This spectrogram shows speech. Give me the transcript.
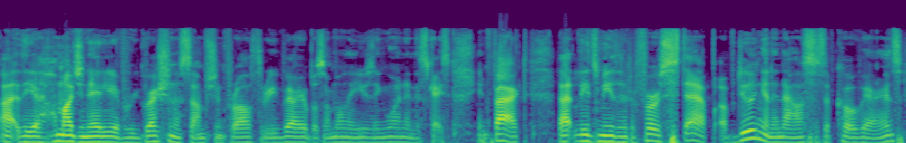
uh, the homogeneity of regression assumption for all three variables. I'm only using one in this case. In fact, that leads me to the first step of doing an analysis of covariance,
